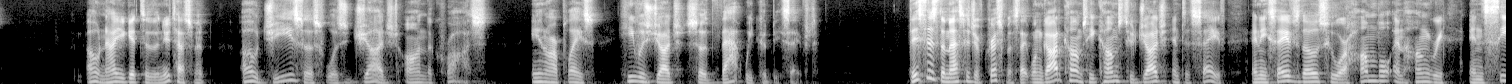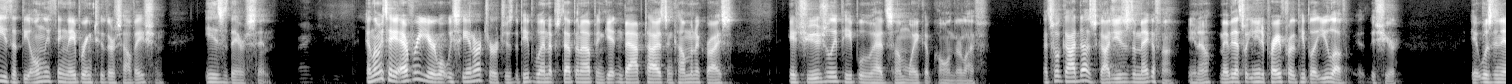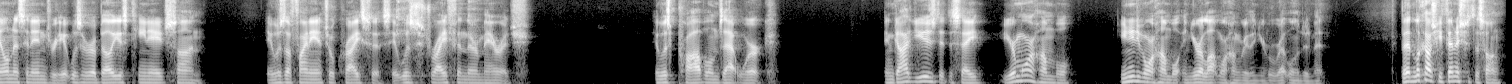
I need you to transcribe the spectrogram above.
Oh, now you get to the New Testament. Oh, Jesus was judged on the cross in our place. He was judged so that we could be saved. This is the message of Christmas that when God comes, he comes to judge and to save. And he saves those who are humble and hungry and see that the only thing they bring to their salvation is their sin. And let me tell you, every year, what we see in our church is the people who end up stepping up and getting baptized and coming to Christ it's usually people who had some wake up call in their life. That's what God does. God uses a megaphone, you know? Maybe that's what you need to pray for the people that you love this year. It was an illness and injury, it was a rebellious teenage son, it was a financial crisis, it was strife in their marriage, it was problems at work. And God used it to say, You're more humble. You need to be more humble, and you're a lot more hungry than you're willing to admit. But then look how she finishes the song.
